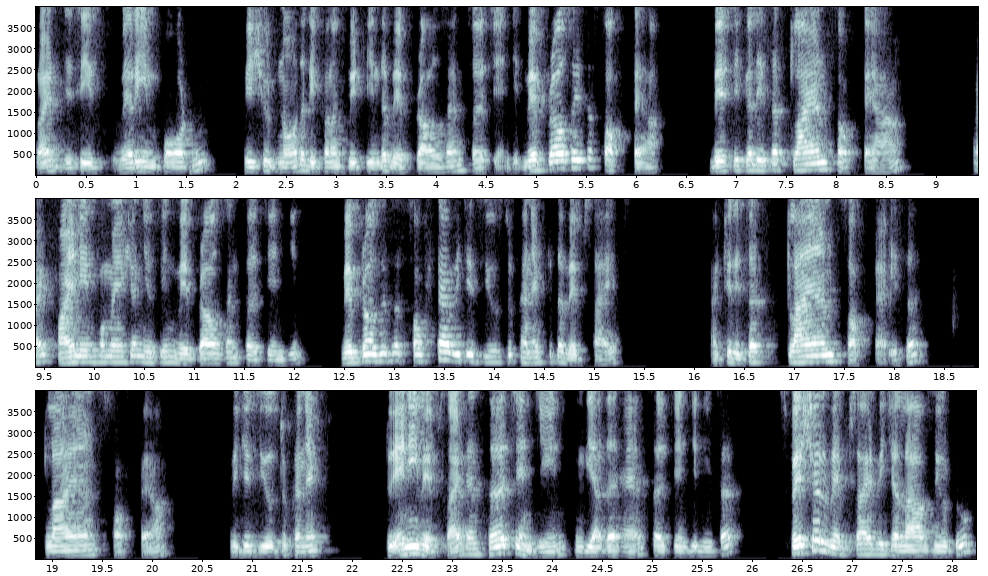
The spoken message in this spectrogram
right? This is very important. We should know the difference between the web browser and search engine. Web browser is a software. Basically, it's a client software, right? Find information using web browser and search engine. Web browser is a software which is used to connect to the websites. Actually, it's a client software. It's a client software which is used to connect to any website. And search engine, on the other hand, search engine is a special website which allows you to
